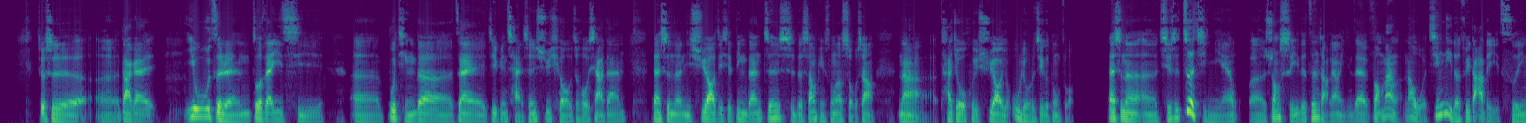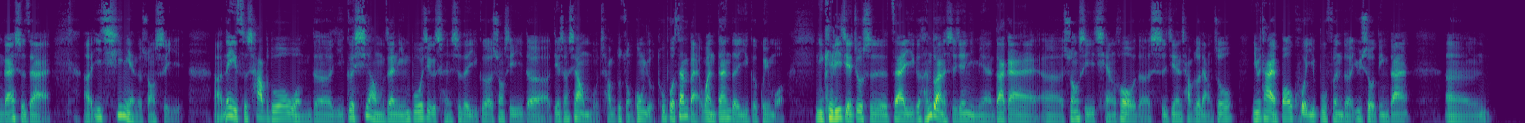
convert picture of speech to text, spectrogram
就是呃，大概一屋子人坐在一起。呃，不停的在这边产生需求之后下单，但是呢，你需要这些订单真实的商品送到手上，那它就会需要有物流的这个动作。但是呢，呃，其实这几年，呃，双十一的增长量已经在放慢了。那我经历的最大的一次，应该是在，呃，一七年的双十一。啊，那一次差不多我们的一个项目在宁波这个城市的一个双十一的电商项目，差不多总共有突破三百万单的一个规模。你可以理解，就是在一个很短的时间里面，大概呃双十一前后的时间差不多两周，因为它也包括一部分的预售订单，嗯，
